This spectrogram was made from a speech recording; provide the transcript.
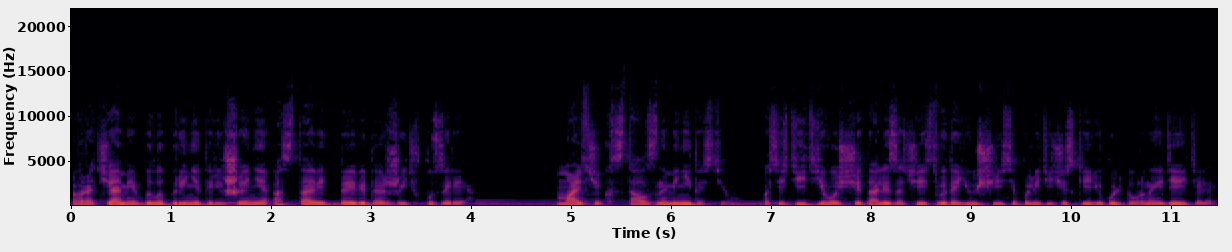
Врачами было принято решение оставить Дэвида жить в пузыре – Мальчик стал знаменитостью. Посетить его считали за честь выдающиеся политические и культурные деятели.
